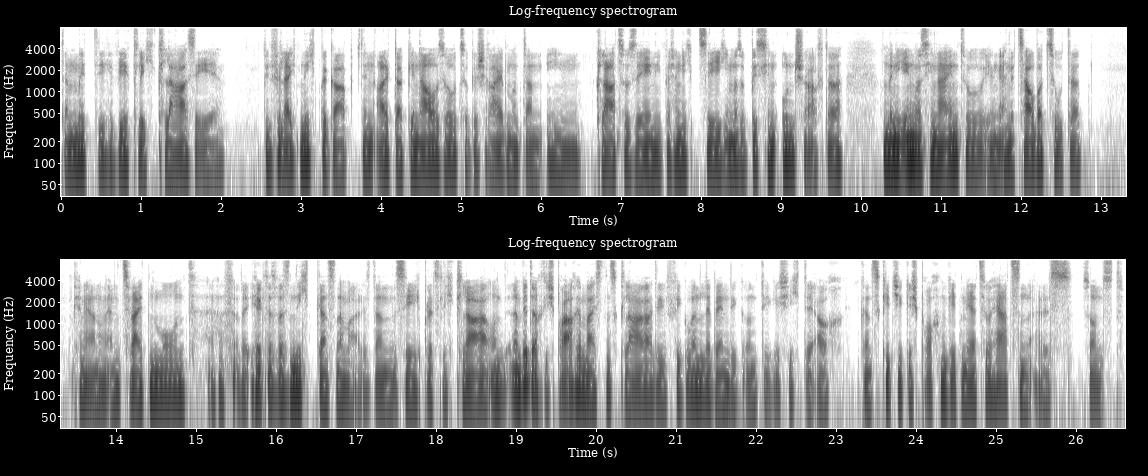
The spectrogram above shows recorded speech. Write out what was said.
damit ich wirklich klar sehe. Bin vielleicht nicht begabt, den Alltag genau so zu beschreiben und dann ihn klar zu sehen. Wahrscheinlich sehe ich immer so ein bisschen unscharf da. Und wenn ich irgendwas hineintue, irgendeine Zauberzutat, keine Ahnung, einen zweiten Mond oder irgendwas, was nicht ganz normal ist, dann sehe ich plötzlich klar und dann wird auch die Sprache meistens klarer, die Figuren lebendig und die Geschichte auch ganz kitschig gesprochen geht mehr zu Herzen als sonst.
